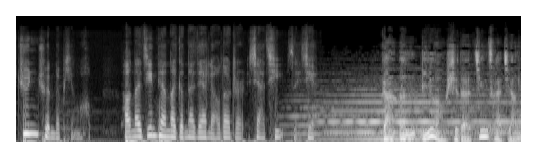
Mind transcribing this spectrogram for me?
菌群的平衡。好，那今天呢跟大家聊到这儿，下期再见。感恩李老师的精彩讲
